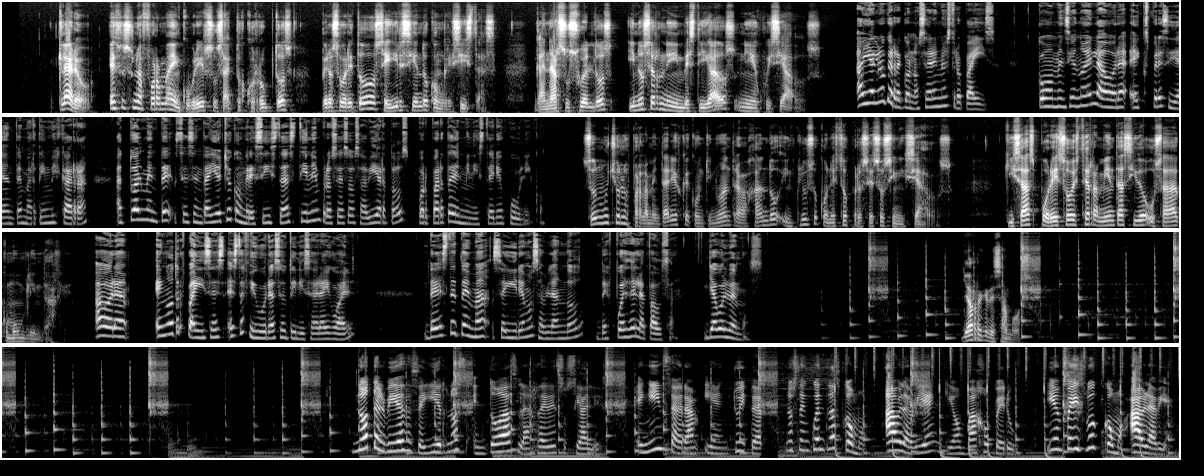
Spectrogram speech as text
Claro, eso es una forma de encubrir sus actos corruptos, pero sobre todo seguir siendo congresistas, ganar sus sueldos y no ser ni investigados ni enjuiciados. Hay algo que reconocer en nuestro país. Como mencionó el ahora expresidente Martín Vizcarra, actualmente 68 congresistas tienen procesos abiertos por parte del Ministerio Público. Son muchos los parlamentarios que continúan trabajando incluso con estos procesos iniciados. Quizás por eso esta herramienta ha sido usada como un blindaje. Ahora, ¿en otros países esta figura se utilizará igual? De este tema seguiremos hablando después de la pausa. Ya volvemos. Ya regresamos. No te olvides de seguirnos en todas las redes sociales. En Instagram y en Twitter nos encuentras como habla bien-perú y en Facebook como Habla Bien.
